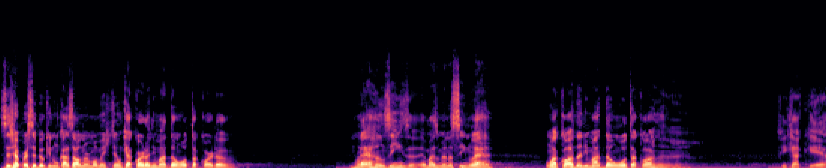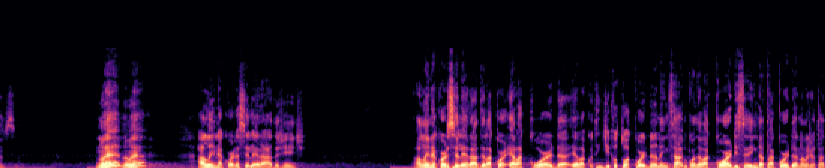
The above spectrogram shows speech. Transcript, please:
Você já percebeu que num casal normalmente tem um que acorda animadão, outro acorda. Não é ranzinza? É mais ou menos assim, não é? Um acorda animadão, o outro acorda. Fica quieto. Não é? Não é? A Laine acorda acelerada, gente. A Laine acorda acelerada, ela, ela acorda, ela, tem dia que eu estou acordando, hein, sabe? Quando ela acorda e você ainda está acordando, ela já está.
